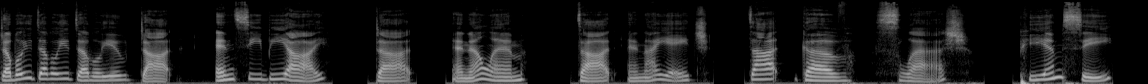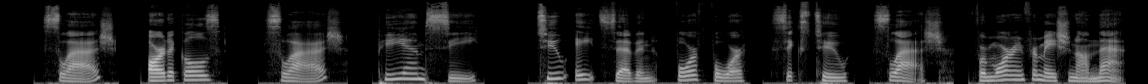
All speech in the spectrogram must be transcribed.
www.ncbi.nlm.nih.gov slash pmc slash articles slash pmc 2874462 slash for more information on that.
